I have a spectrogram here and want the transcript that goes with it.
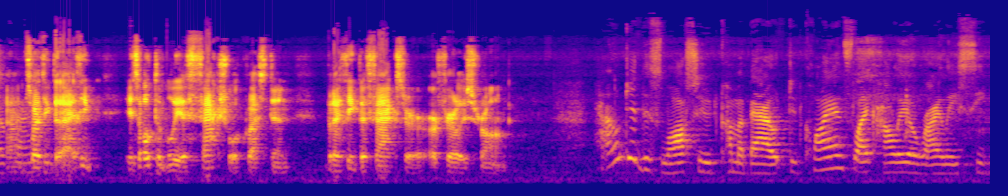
Okay. Um, so I think that I think it's ultimately a factual question, but I think the facts are, are fairly strong. How did this lawsuit come about? Did clients like Holly O'Reilly seek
